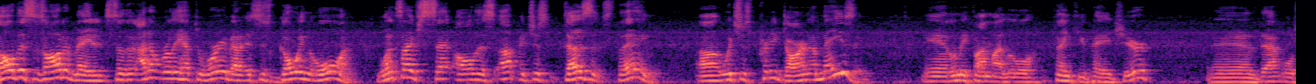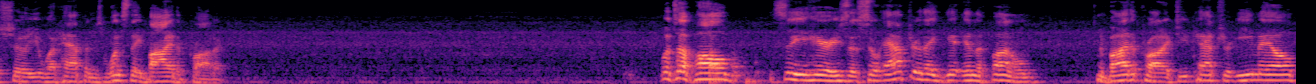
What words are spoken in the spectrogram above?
all this is automated so that I don't really have to worry about it. It's just going on. Once I've set all this up it just does its thing uh, which is pretty darn amazing. And let me find my little thank you page here and that will show you what happens once they buy the product. What's up Paul? Let's see here. He says so after they get in the funnel and buy the product you capture email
